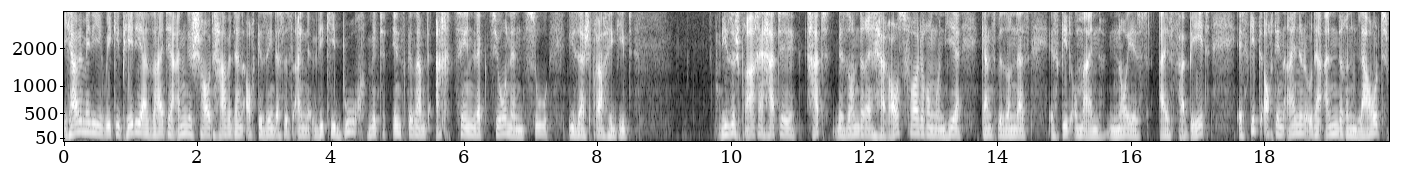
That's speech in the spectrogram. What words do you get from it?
Ich habe mir die Wikipedia-Seite angeschaut, habe dann auch gesehen, dass es ein Wikibuch mit insgesamt 18 Lektionen zu dieser Sprache gibt. Diese Sprache hatte, hat besondere Herausforderungen und hier ganz besonders, es geht um ein neues Alphabet. Es gibt auch den einen oder anderen Laut,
